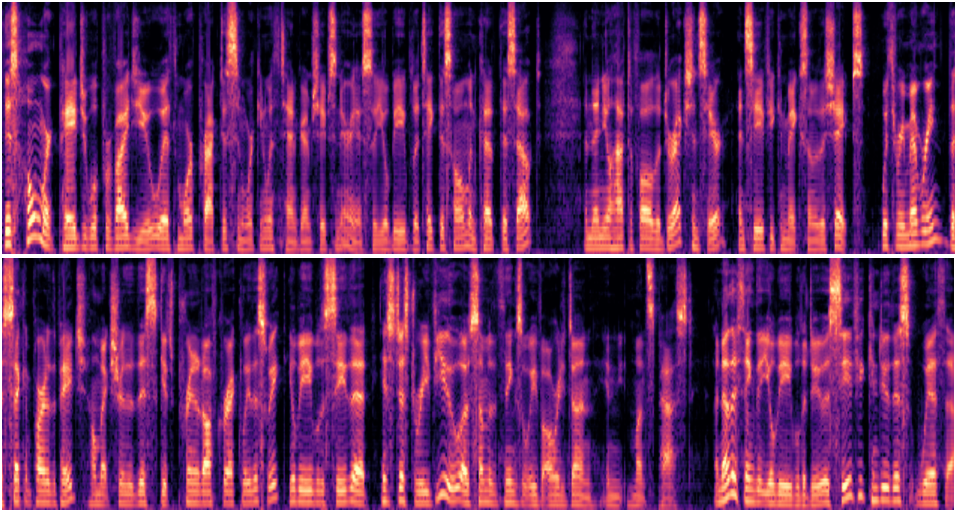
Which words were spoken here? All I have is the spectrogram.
This homework page will provide you with more practice in working with tangram shapes and areas. So you'll be able to take this home and cut this out, and then you'll have to follow the directions here and see if you can make some of the shapes. With remembering the second part of the page, I'll make sure that this gets printed off correctly this week. You'll be able to see that it's just a review of some of the things that we've already done in months past. Another thing that you'll be able to do is see if you can do this with uh,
